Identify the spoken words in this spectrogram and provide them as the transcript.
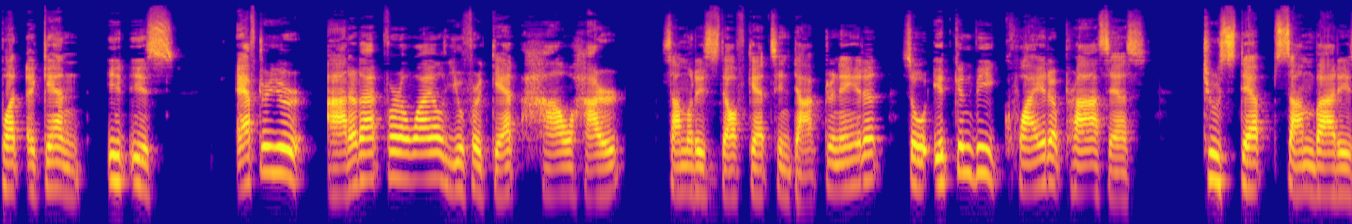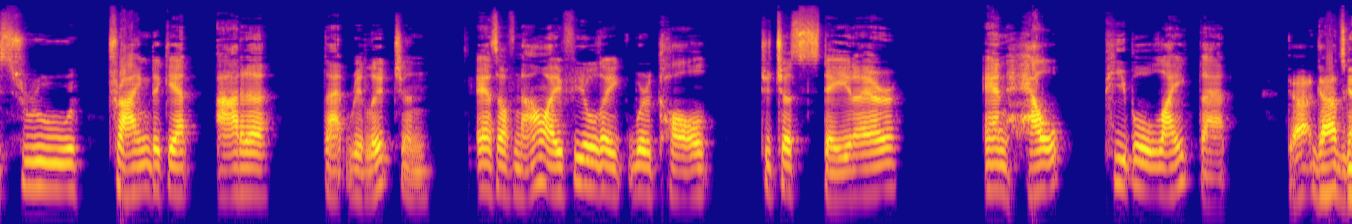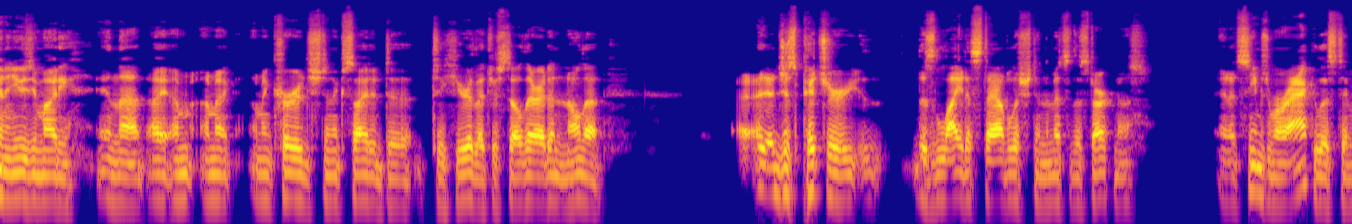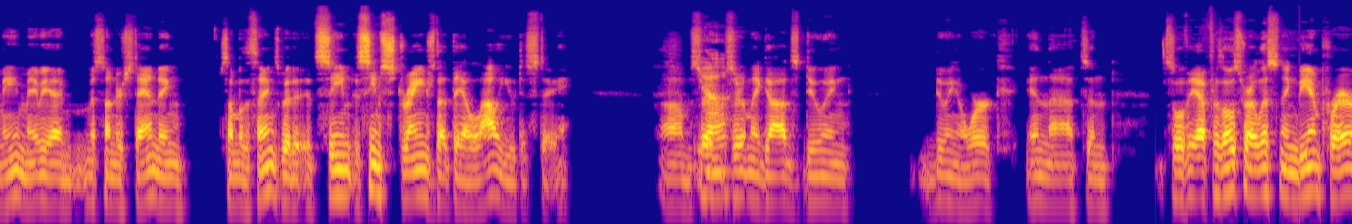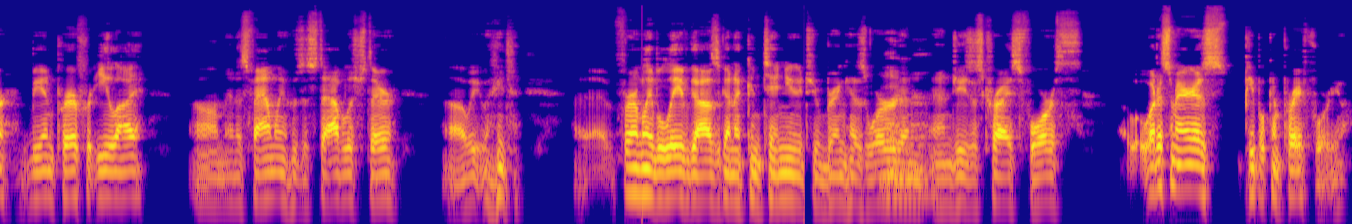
But again, it is after you're out of that for a while, you forget how hard some of this stuff gets indoctrinated. So it can be quite a process to step somebody through trying to get out of that religion as of now, I feel like we're called to just stay there and help people like that. God, God's going to use you mighty in that. I, am I'm, I'm I'm encouraged and excited to to hear that you're still there. I didn't know that. I, I just picture this light established in the midst of this darkness, and it seems miraculous to me. Maybe I'm misunderstanding some of the things, but it, it seems it seems strange that they allow you to stay. Um, certainly, yeah. certainly God's doing doing a work in that, and so yeah, for those who are listening, be in prayer. Be in prayer for Eli um, and his family, who's established there. Uh, we, we uh, firmly believe God's going to continue to bring His Word and, and Jesus Christ forth. What are some areas people can pray for you?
